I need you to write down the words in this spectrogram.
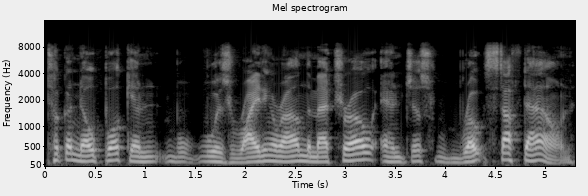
took a notebook and was riding around the metro and just wrote stuff down.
